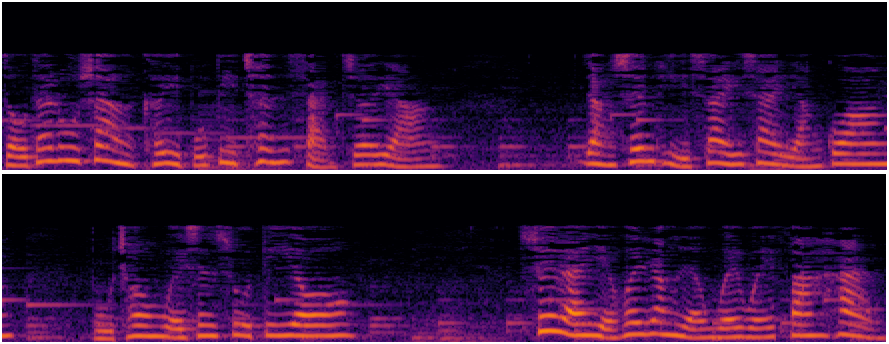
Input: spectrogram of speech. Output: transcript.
走在路上可以不必撑伞遮阳，让身体晒一晒阳光，补充维生素 D 哦。虽然也会让人微微发汗，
